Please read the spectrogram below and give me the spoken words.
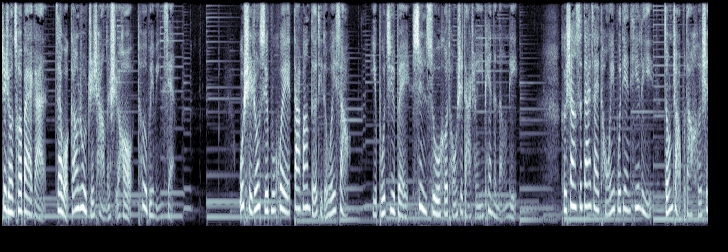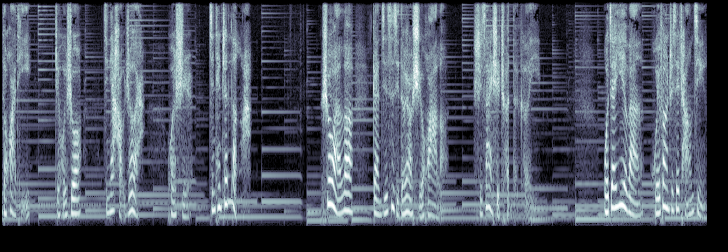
这种挫败感，在我刚入职场的时候特别明显。我始终学不会大方得体的微笑，也不具备迅速和同事打成一片的能力。和上司待在同一部电梯里，总找不到合适的话题，只会说“今天好热啊”，或是“今天真冷啊”。说完了，感觉自己都要石化了，实在是蠢的可以。我在夜晚回放这些场景，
